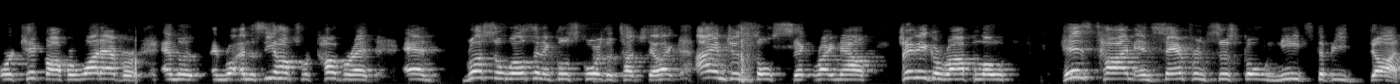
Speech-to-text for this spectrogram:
or kickoff or whatever, and the and, and the Seahawks recover it, and Russell Wilson and Cole scores a touchdown. Like I am just so sick right now. Jimmy Garoppolo, his time in San Francisco needs to be done.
